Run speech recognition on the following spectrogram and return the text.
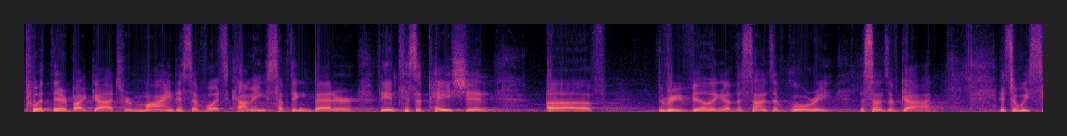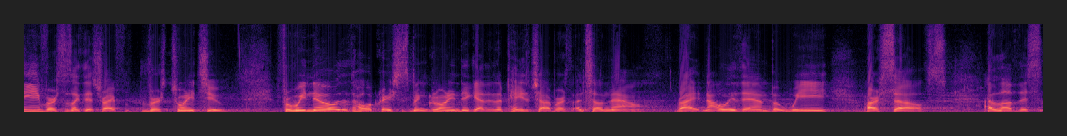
put there by God to remind us of what's coming, something better, the anticipation of the revealing of the sons of glory, the sons of God. And so we see verses like this, right? Verse 22. For we know that the whole creation has been groaning together in the pains of childbirth until now, right? Not only them, but we ourselves. I love this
